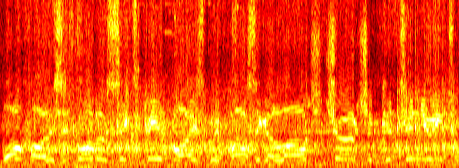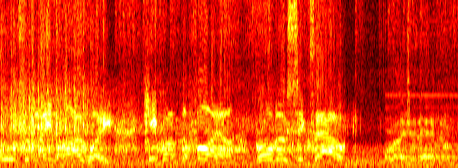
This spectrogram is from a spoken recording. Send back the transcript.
Wildfire, this is Bravo 6. Be advised, we're passing a large church and continuing towards the main highway. Keep up the fire. Bravo 6 out. Roger that.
